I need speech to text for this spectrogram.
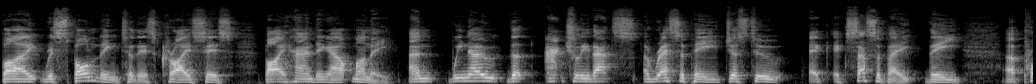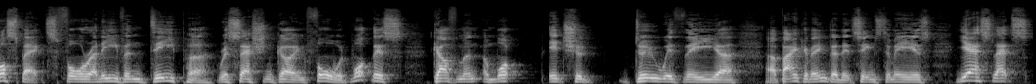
by responding to this crisis by handing out money. And we know that actually that's a recipe just to exacerbate the uh, prospects for an even deeper recession going forward. What this government and what it should do with the uh, uh, Bank of England, it seems to me, is yes, let's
